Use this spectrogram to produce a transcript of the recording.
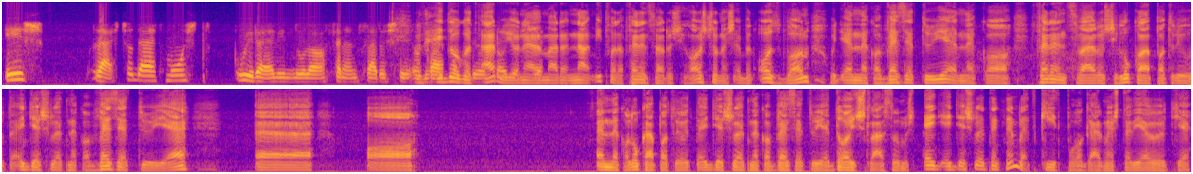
És láss csodát, most újra elindul a Ferencvárosi De egy dolgot áruljon el már, nem, itt van a Ferencvárosi Hasson, és ebben az van, hogy ennek a vezetője, ennek a Ferencvárosi Lokalpatrióta Egyesületnek a vezetője e, a ennek a Lokálpatrióta Egyesületnek a vezetője, Dajcs László. Most egy egyesületnek nem lett két polgármester jelöltje?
